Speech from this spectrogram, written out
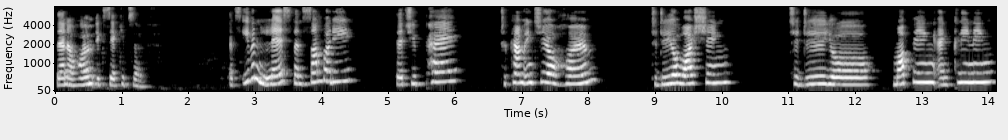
than a home executive. It's even less than somebody that you pay to come into your home to do your washing, to do your mopping and cleaning,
